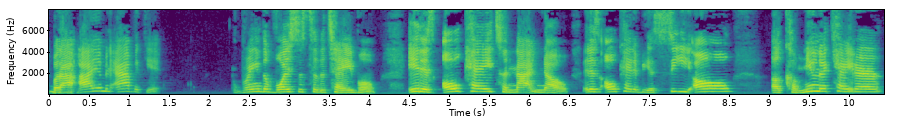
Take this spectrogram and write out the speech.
but I, I am an advocate Bring the voices to the table. It is okay to not know. It is okay to be a CEO, a communicator,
